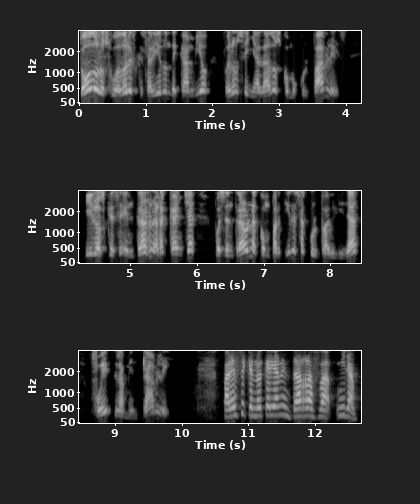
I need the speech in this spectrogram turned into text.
todos los jugadores que salieron de cambio fueron señalados como culpables. Y los que entraron a la cancha, pues entraron a compartir esa culpabilidad. Fue lamentable. Parece que no querían entrar, Rafa. Mira,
